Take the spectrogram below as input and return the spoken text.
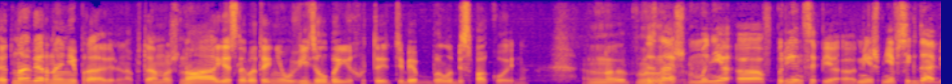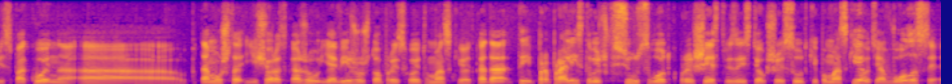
Это, наверное, неправильно, потому что, ну, а если бы ты не увидел бы их, ты, тебе было беспокойно. Ну, Ты знаешь, мне, э, в принципе, э, Миш, мне всегда беспокойно, э, потому что, еще раз скажу, я вижу, что происходит в Москве. Вот когда ты пролистываешь всю сводку происшествий за истекшие сутки по Москве, у тебя волосы,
